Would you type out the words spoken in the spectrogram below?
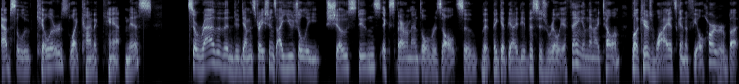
absolute killers, like kind of can't miss. So rather than do demonstrations, I usually show students experimental results so that they get the idea this is really a thing. And then I tell them, look, here's why it's going to feel harder, but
